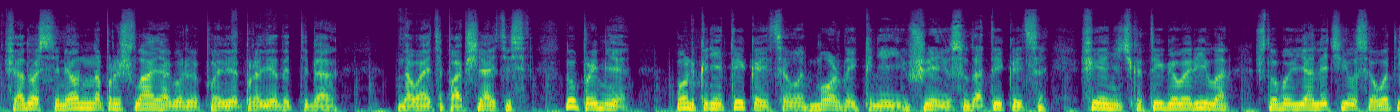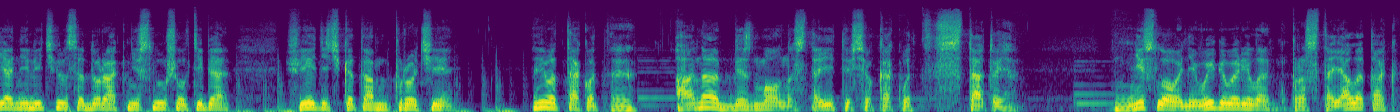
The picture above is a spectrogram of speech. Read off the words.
Феодосия Семеновна пришла, я говорю, проведать тебя, давайте пообщайтесь. Ну, при мне. Он к ней тыкается, вот мордой к ней, в шею сюда тыкается. Фенечка, ты говорила, чтобы я лечился. Вот я не лечился, дурак, не слушал тебя. Федечка там, прочее. И вот так вот. э, А она безмолвно стоит, и все как вот статуя. Ни слова не выговорила, простояла так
